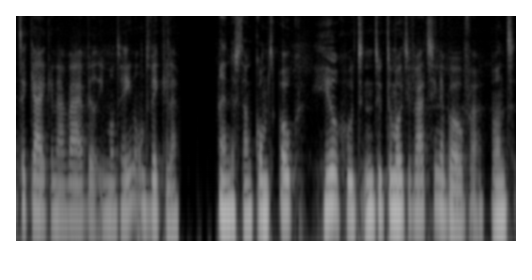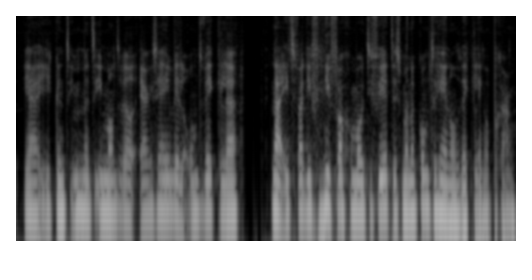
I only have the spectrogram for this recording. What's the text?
te kijken naar waar wil iemand heen ontwikkelen. En dus dan komt ook heel goed natuurlijk de motivatie naar boven. Want ja, je kunt met iemand wel ergens heen willen ontwikkelen naar iets waar die niet van gemotiveerd is, maar dan komt er geen ontwikkeling op gang.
